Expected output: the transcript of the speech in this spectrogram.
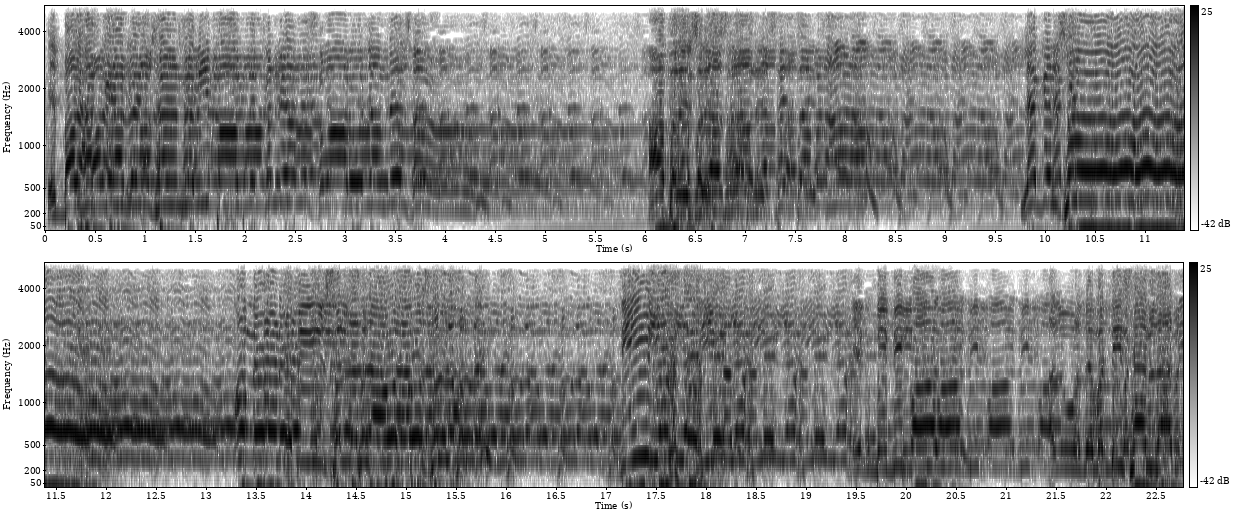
اے برحق اعظم حسین نبی پاک دے کنڈیاں تے سوار ہو جاندے سن۔ آپ علیہ السلام سجدہ بڑھانا لیکن سنو، اور میرے نبی صلی اللہ علیہ وسلم ایک بی بی پاک حضور دے وڈی صاحبزادی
